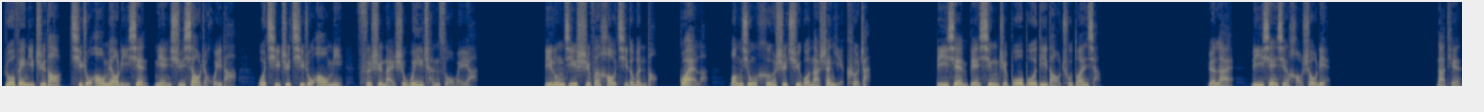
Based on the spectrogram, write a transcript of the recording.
若非你知道其中奥妙？”李宪捻须笑着回答：“我岂知其中奥秘？此事乃是微臣所为啊！”李隆基十分好奇的问道：“怪了，王兄何时去过那山野客栈？”李宪便兴致勃勃地道出端详。原来李宪性好狩猎。那天，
